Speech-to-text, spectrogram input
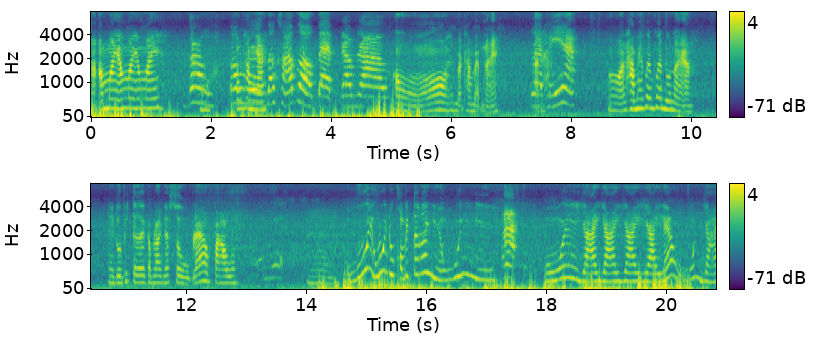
อะเอาไม้เอาไม้เอาไม้ต้องต้องทำไงบังคับแบบแบบยาวอ๋อมาทำแบบไหน ๆแบบนี้อะอ๋อทำให้เพื่อนๆดูหน่อยอะไหนดูพี่เตยกำลังจะสูบแล้วเป่าอืมอุ้ยอุ้ยดูของพี่เตยอุ้ยอะอุ้ยใหญ่ใหญ่ใหญ่ใหญ่แล้วอุ้ยใหญ่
